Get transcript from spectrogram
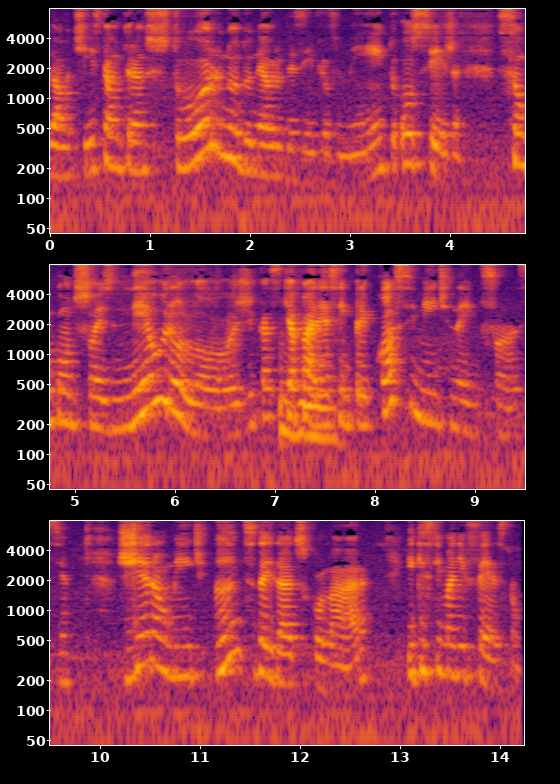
do autista é um transtorno do neurodesenvolvimento, ou seja, são condições neurológicas que uhum. aparecem precocemente na infância, geralmente antes da idade escolar, e que se manifestam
